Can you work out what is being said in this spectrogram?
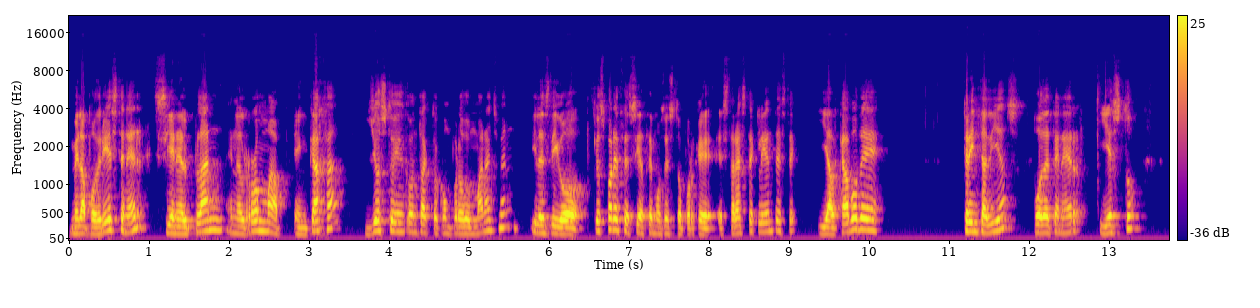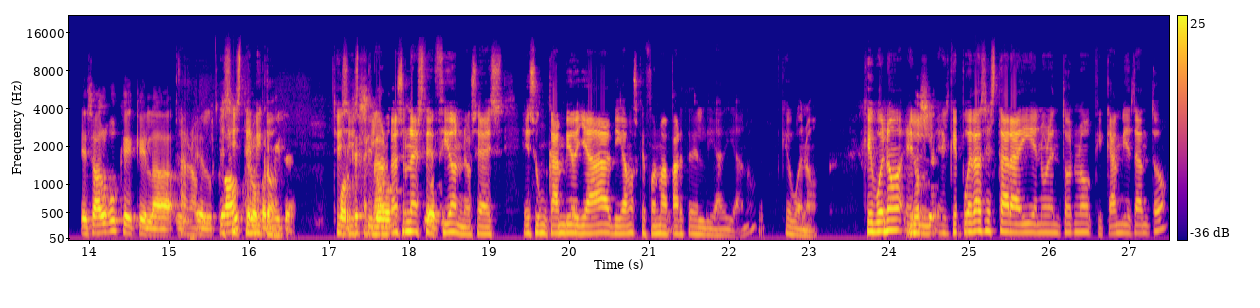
¿me la podríais tener? Si en el plan, en el roadmap encaja, yo estoy en contacto con Product Management y les digo, ¿qué os parece si hacemos esto? Porque estará este cliente, este, y al cabo de 30 días puede tener, y esto es algo que, la, el cloud te lo permite. Sí, sí, está claro. no es una excepción, o sea, es, es un cambio ya, digamos, que forma parte del día a día, ¿no? Qué bueno. Qué bueno el, que puedas estar ahí en un entorno que cambie tanto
